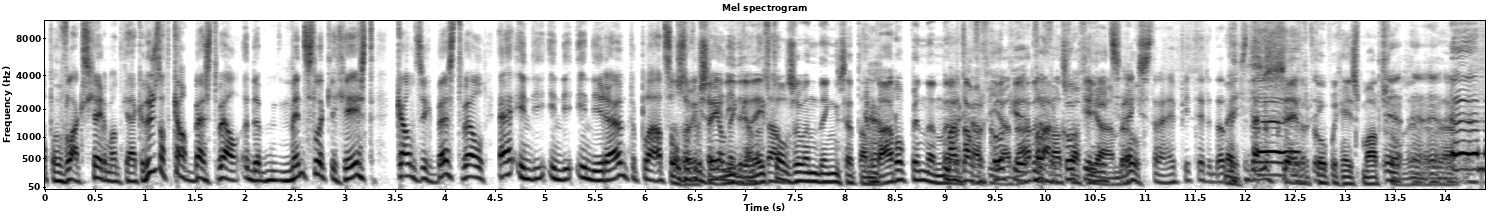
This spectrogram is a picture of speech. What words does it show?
op een vlak scherm aan het kijken. Dus dat kan best wel. De menselijke geest kan zich best wel hè, in, die, in, die, in die ruimte plaatsen. Onze verbeelding iedereen heeft al zo'n ding, zet dan daarop in. En, Maar eh, dan verkoop via je, daar dan verkoop je niets extra, hè, Pieter? Dat Nee, is, dat zij verkopen geen smartphones. Ja, ja, ja. inderdaad. Ehm,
